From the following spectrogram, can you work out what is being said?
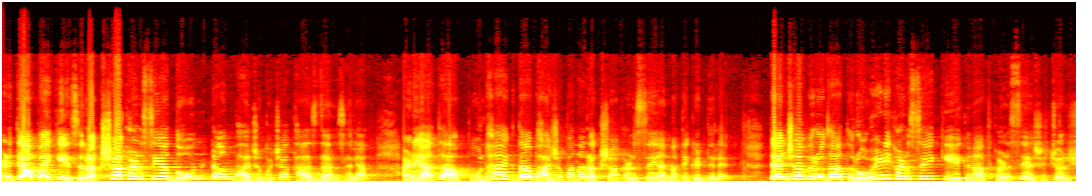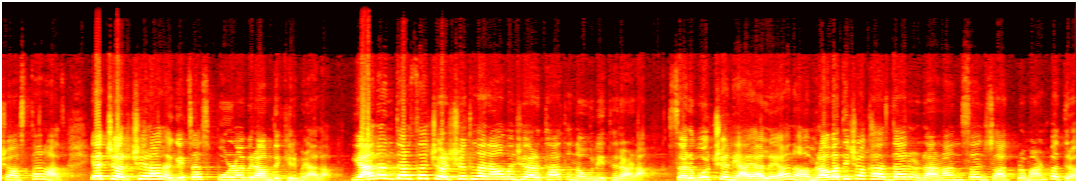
आणि त्यापैकीच रक्षा खडसे या दोन टर्म भाजपच्या खासदार झाल्यात. आणि आता पुन्हा एकदा भाजपनं रक्षा खडसे यांना तिकीट दिलंय. त्यांच्या विरोधात रोहिणी खडसे की एकनाथ खडसे अशी चर्चा असतानाच या चर्चेला लगेचच पूर्णविराम देखील मिळाला. यानंतरचं चर्चेतलं नाव म्हणजे अर्थात नवनीत राणा. सर्वोच्च न्यायालयानं अमरावतीच्या खासदार राणांचं जात प्रमाणपत्र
